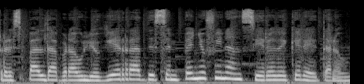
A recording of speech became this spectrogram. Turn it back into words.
Respalda Braulio Guerra, desempeño financiero de Querétaro.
